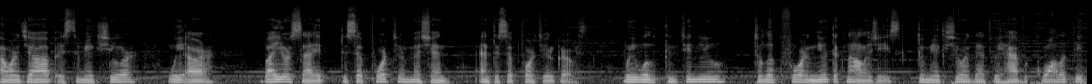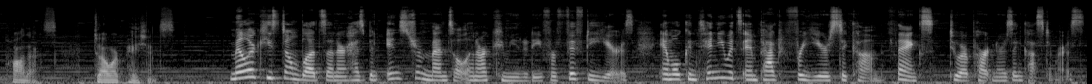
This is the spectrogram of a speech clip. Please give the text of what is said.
Our job is to make sure we are by your side to support your mission and to support your growth. We will continue to look for new technologies to make sure that we have quality products to our patients. Miller Keystone Blood Center has been instrumental in our community for 50 years and will continue its impact for years to come, thanks to our partners and customers.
